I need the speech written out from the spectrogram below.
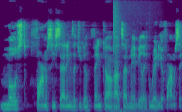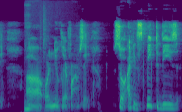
most pharmacy settings that you can think of outside maybe like radio pharmacy uh, or nuclear pharmacy. So I can speak to these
